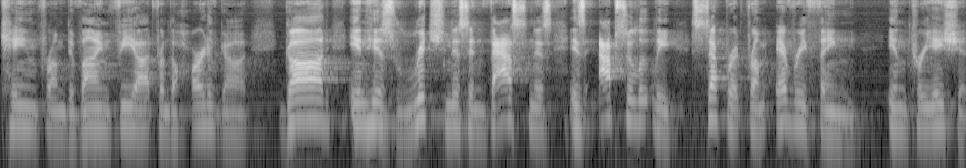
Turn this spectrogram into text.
came from divine fiat, from the heart of God. God, in His richness and vastness, is absolutely separate from everything in creation.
